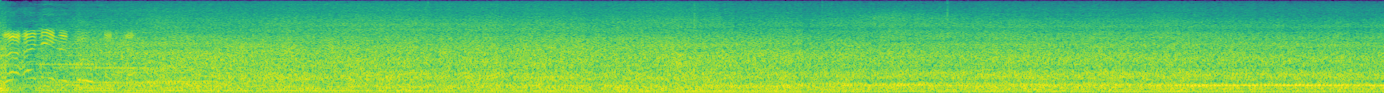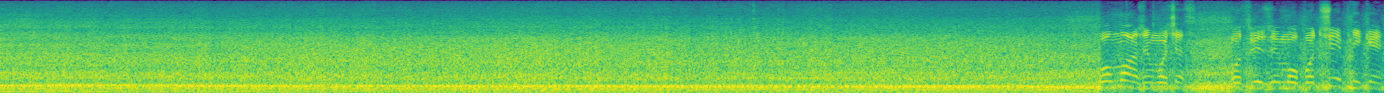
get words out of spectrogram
Взагалі не труситься. Помажемо зараз, освіжимо подшипники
